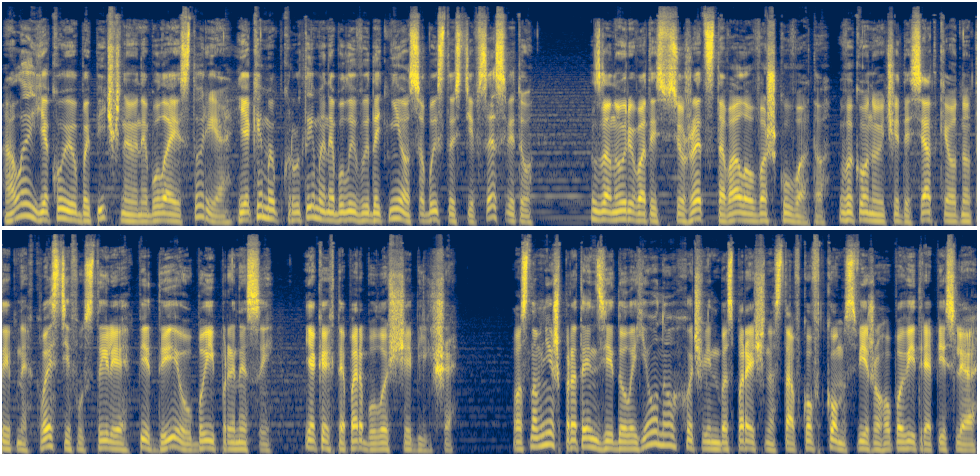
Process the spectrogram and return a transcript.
Але якою б епічною не була історія, якими б крутими не були видатні особистості Всесвіту, занурюватись в сюжет ставало важкувато, виконуючи десятки однотипних квестів у стилі Піди, убий, принеси, яких тепер було ще більше. Основні ж претензії до легіону, хоч він безперечно став ковтком свіжого повітря після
